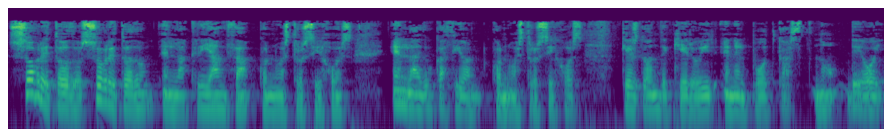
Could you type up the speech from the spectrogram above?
sobre todo, sobre todo en la crianza con nuestros hijos, en la educación con nuestros hijos, que es donde quiero ir en el podcast, ¿no? De hoy,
